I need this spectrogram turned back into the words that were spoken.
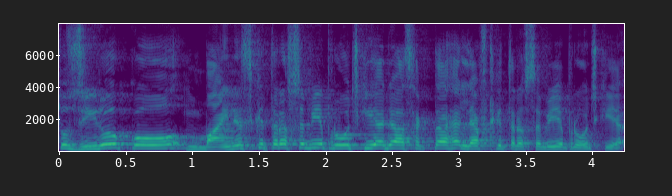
तो ज़ीरो को माइनस की तरफ़ से भी अप्रोच किया जा सकता है लेफ़्ट की तरफ़ से भी अप्रोच किया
